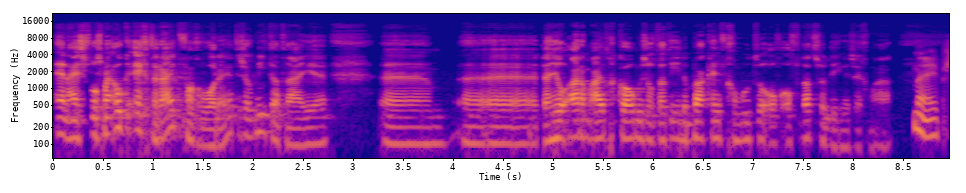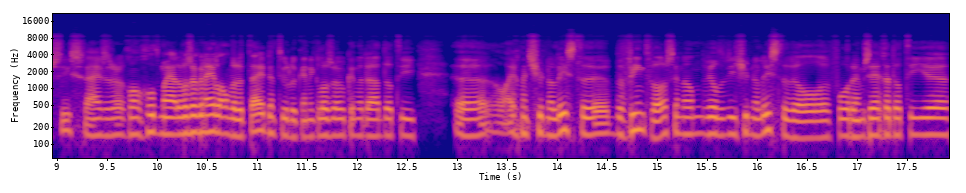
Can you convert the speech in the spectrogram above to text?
En hij is volgens mij ook echt rijk van geworden. Hè? Het is ook niet dat hij uh, daar heel arm uitgekomen is of dat hij in de bak heeft gemoeten of, of dat soort dingen, zeg maar. Nee, precies. Hij is er gewoon goed. Maar ja, dat was ook een hele andere tijd natuurlijk. En ik las ook inderdaad dat hij al echt met journalisten bevriend was. En dan wilden die journalisten wel voor hem zeggen dat hij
